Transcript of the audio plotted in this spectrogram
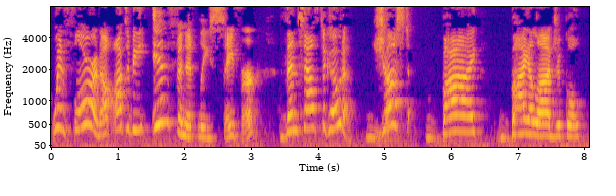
when Florida ought to be infinitely safer than South Dakota, just by biological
